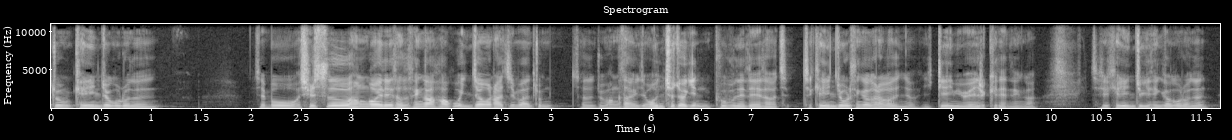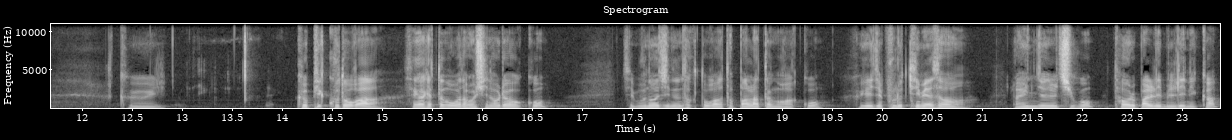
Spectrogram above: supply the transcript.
좀 개인적으로는 이제 뭐 실수한 거에 대해서 생각하고 인정을 하지만 좀 저는 좀 항상 이제 원초적인 부분에 대해서 제, 제 개인적으로 생각을 하거든요. 이 게임이 왜 이렇게 됐는가? 제 개인적인 생각으로는 그 그 pick 구도가 생각했던 것보다 훨씬 어려웠고 이제 무너지는 속도가 더 빨랐던 것 같고 그게 이제 blue 팀에서 라인전을 치고 타워를 빨리 밀리니까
